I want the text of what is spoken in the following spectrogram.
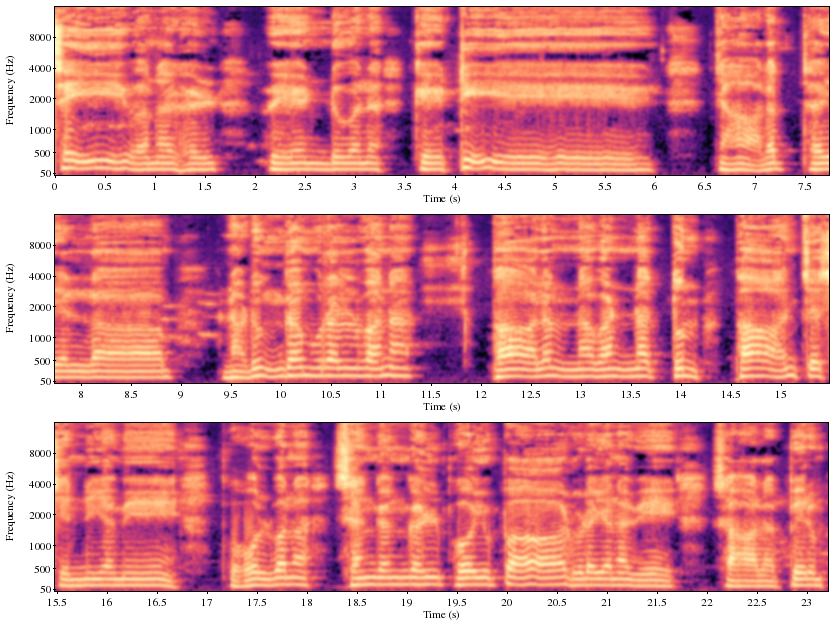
செய்வனகள் வேண்டுவன கேட்டியே ஞாலத்தையெல்லாம் நடுங்க முரல்வன பாலன்ன வண்ணத்துன் பாஞ்ச சென்னியமே போல்வன செங்கங்கள் போயுப்பாடுடையனவே. சால பெரும்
